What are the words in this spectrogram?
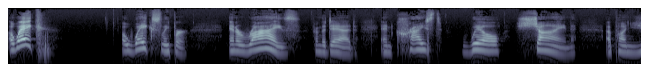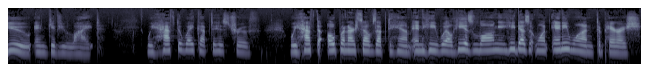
Awake, awake, sleeper, and arise from the dead, and Christ will shine upon you and give you light. We have to wake up to his truth. We have to open ourselves up to him, and he will. He is longing, he doesn't want anyone to perish.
